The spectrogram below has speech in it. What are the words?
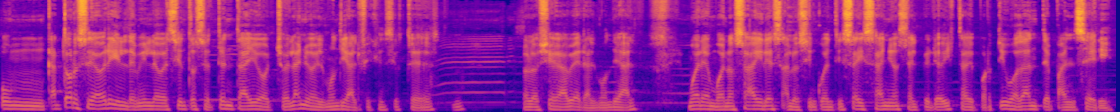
Un 14 de abril de 1978, el año del Mundial, fíjense ustedes, no lo llega a ver al Mundial, muere en Buenos Aires a los 56 años el periodista deportivo Dante Panzeri.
